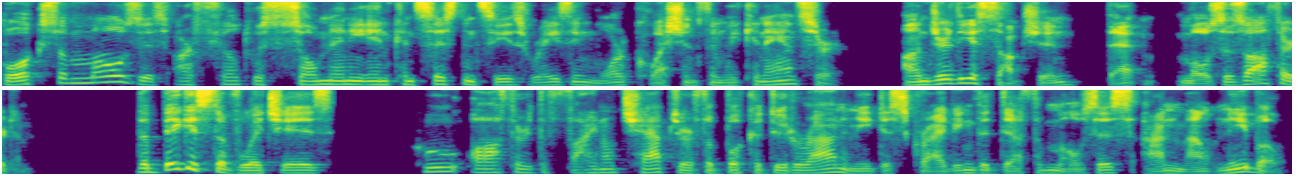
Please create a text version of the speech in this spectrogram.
books of Moses are filled with so many inconsistencies, raising more questions than we can answer, under the assumption that Moses authored them. The biggest of which is who authored the final chapter of the book of Deuteronomy describing the death of Moses on Mount Nebo?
